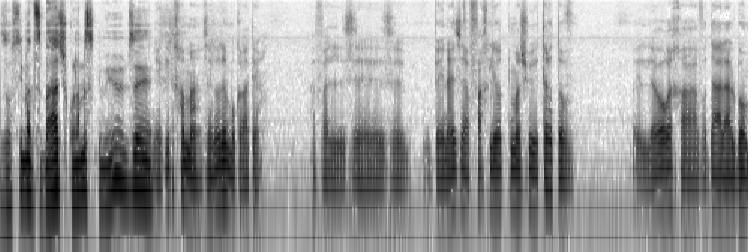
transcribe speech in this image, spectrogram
אז עושים הצבעה שכולם מסכימים עם זה. אני אגיד לך מה, זה לא דמוקרטיה. אבל זה, זה, בעיניי זה הפך להיות משהו יותר טוב לאורך העבודה על האלבום.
